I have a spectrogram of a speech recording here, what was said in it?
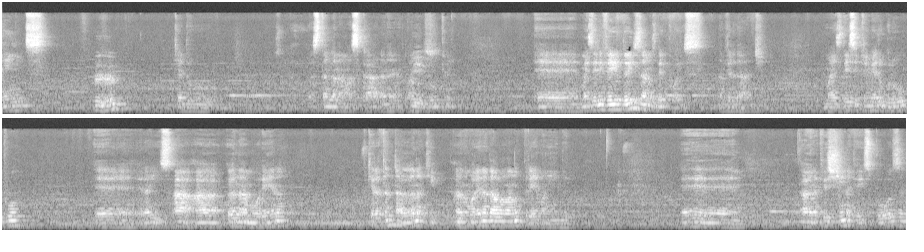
Heinz, Uhum. que é do Astanga Namaskara, né? Lá no Isso. Brooklyn. É, mas ele veio dois anos depois. Mas desse primeiro grupo é, era isso. Ah, a Ana Morena, que era tanta Ana que a Ana Morena dava lá no Prema ainda. É, a Ana Cristina, que é a esposa.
